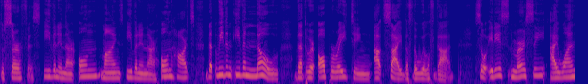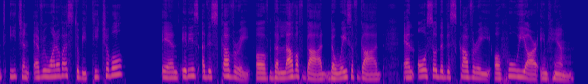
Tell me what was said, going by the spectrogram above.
to surface, even in our own minds, even in our own hearts, that we didn't even know that we're operating outside of the will of God. So it is mercy. I want each and every one of us to be teachable. And it is a discovery of the love of God, the ways of God, and also the discovery of who we are in Him.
